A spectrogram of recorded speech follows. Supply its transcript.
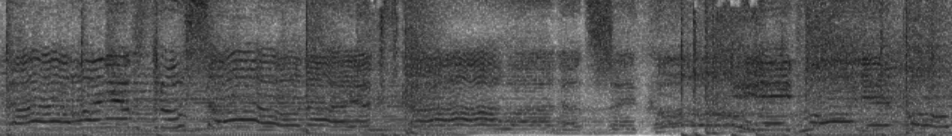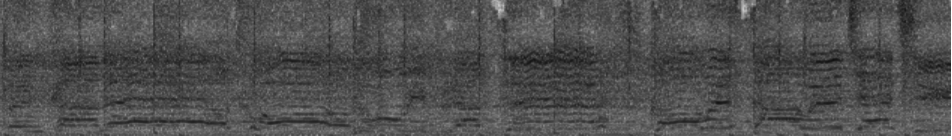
stała niewzruszona Jak skała nad rzeką. Jej dłonie popękane Od chłodu i pracy. Kołysały dzieci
